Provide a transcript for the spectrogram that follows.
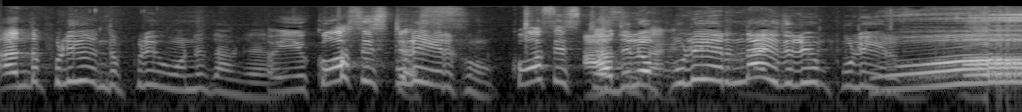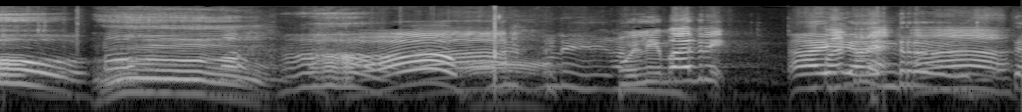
அந்த புளியும் இந்த புளியும் ஒண்ணுதாங்க. சிஸ்டர் இருக்கும். கோ சிஸ்டர் அதுல புளி இருந்தா இதுலயும் புளி இருக்கும் ஆ, புளி புளி புலி மாதிரி ஐ அண்டர்ஸ்டாண்ட்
